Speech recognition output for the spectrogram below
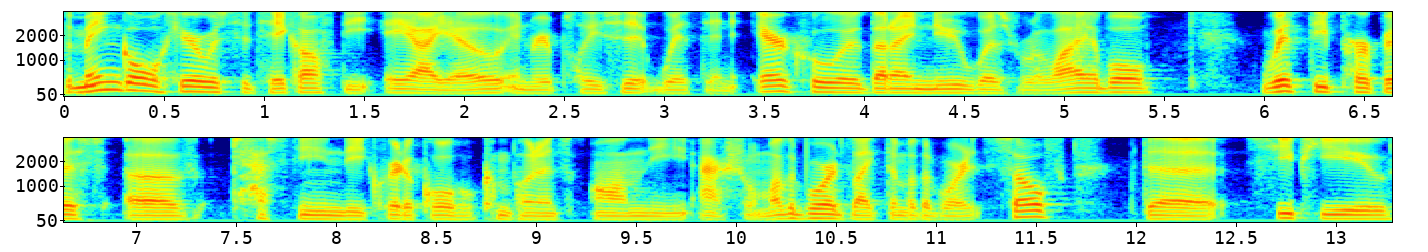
the main goal here was to take off the AIO and replace it with an air cooler that I knew was reliable with the purpose of testing the critical components on the actual motherboard, like the motherboard itself, the CPU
